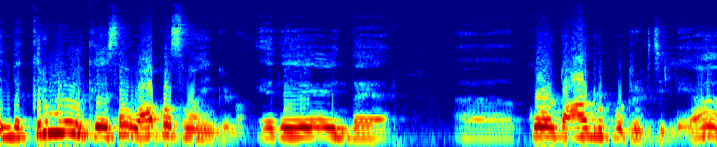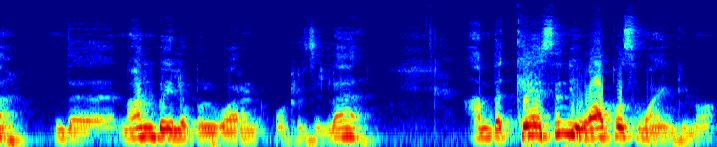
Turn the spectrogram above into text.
இந்த கிரிமினல் கேஸை வாபஸ் வாங்கிக்கணும். எது? இந்த கோர்ட் ஆர்டர் போட்டுடுச்சு இல்லையா? இந்த நான் பெயிலபிள் வாரண்ட் போட்டுருச்சுல்ல அந்த கேஸை நீ வாபஸ் வாங்கிக்கணும்.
